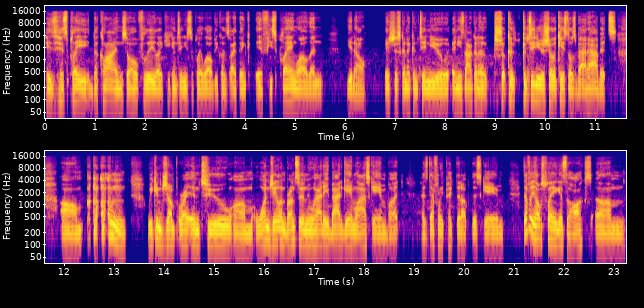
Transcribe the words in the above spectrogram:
his his play declines. So hopefully, like he continues to play well because I think if he's playing well, then you know it's just going to continue, and he's not going to sh- continue to showcase those bad habits. Um, we can jump right into um, one Jalen Brunson who had a bad game last game, but has definitely picked it up this game. Definitely helps playing against the Hawks. Um,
